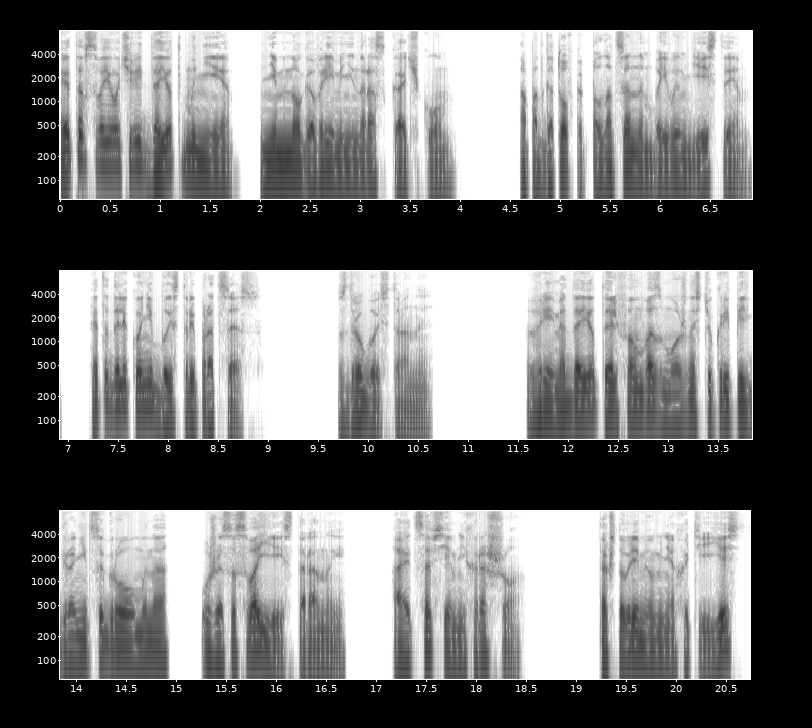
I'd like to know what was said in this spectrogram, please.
Это, в свою очередь, дает мне немного времени на раскачку, а подготовка к полноценным боевым действиям — это далеко не быстрый процесс. С другой стороны, время дает эльфам возможность укрепить границы Гроумена уже со своей стороны, а это совсем нехорошо. Так что время у меня хоть и есть,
